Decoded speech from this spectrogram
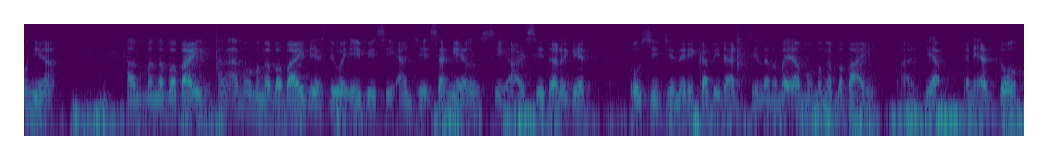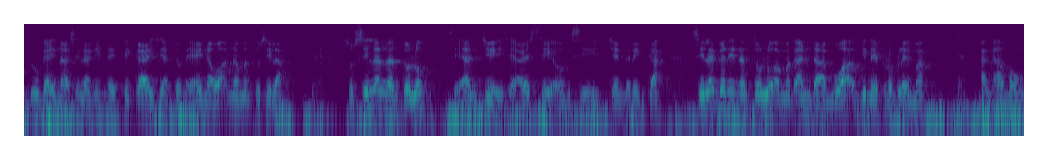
Unya, ang mga babay, ang among mga babay di SDYAB, si Angie Saniel, si RC Delegate, o si Generica Vidal. Sila na may amo mga babae. Uh, diha, kaniadto, dugay na sila identify si Atty. ay nawa naman to sila. So sila lang tulo, si Angie, si RC o si Generica. Sila ganin ang tulo ang mag-andam, wa ginay problema ang among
